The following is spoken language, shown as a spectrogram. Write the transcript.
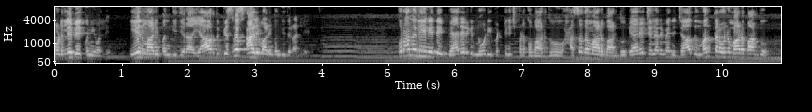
ಕೊಡಲೇಬೇಕು ನೀವು ಅಲ್ಲಿ. ಏನ್ ಮಾಡಿ ಬಂದಿದ್ದೀರಾ? ಯಾರ್ದು ಬಿಸ್ನೆಸ್ ಹಾಳಿ ಮಾಡಿ ಬಂದಿದ್ದೀರಾ ಅಲ್ಲಿ? ಕುರಾನಲ್ಲಿ ಏನಿದೆ? ಬ್ಯಾರಿಯರ್ಗೆ ನೋಡಿ ಹೊಟ್ಟಿಗೆ ಪಡ್ಕೋಬಾರ್ದು, ಹಸದ ಮಾಡಬಾರ್ದು, ಬ್ಯಾರೆ ಜನರ ಮೇಲೆ ಜಾದು ಮಂತ್ರವನ್ನು ಮಾಡಬಾರ್ದು.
